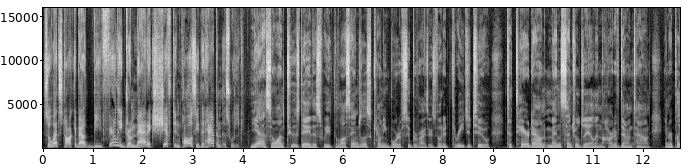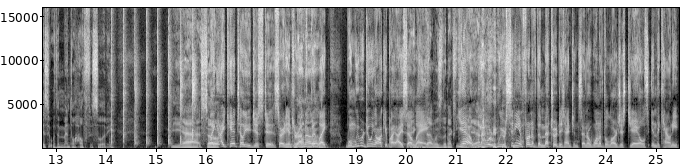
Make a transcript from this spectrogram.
So let's talk about the fairly dramatic shift in policy that happened this week. Yeah, so on Tuesday this week, the Los Angeles County Board of Supervisors voted 3 to 2 to tear down Men's Central Jail in the heart of downtown and replace it with a mental health facility. Yeah, so like I can't tell you just to sorry to interrupt, No, no, but no. like when we were doing Occupy ICE LA, that was the next point, Yeah, yeah. we were we were sitting in front of the Metro Detention Center, one of the largest jails in the county,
